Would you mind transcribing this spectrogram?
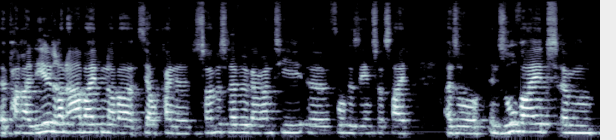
äh, parallel dran arbeiten, aber ist ja auch keine Service-Level-Garantie äh, vorgesehen zurzeit. Also insoweit ähm,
